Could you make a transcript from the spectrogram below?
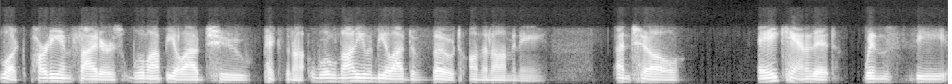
look, party insiders will not be allowed to pick the no- will not even be allowed to vote on the nominee until a candidate wins the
